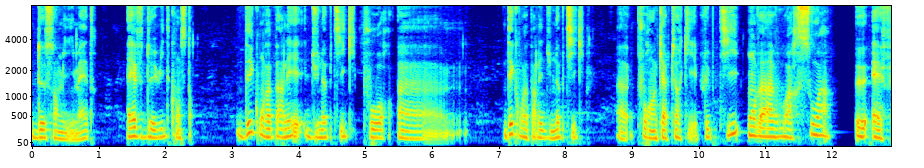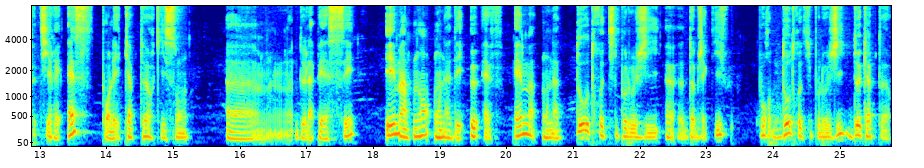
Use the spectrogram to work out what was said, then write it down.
200 mm f2.8 constant. Dès qu'on va parler d'une optique pour, euh, dès qu'on va parler d'une optique euh, pour un capteur qui est plus petit, on va avoir soit EF-S pour les capteurs qui sont euh, de la PSC, et maintenant on a des EF-M, on a d'autres typologies euh, d'objectifs pour d'autres typologies de capteurs.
